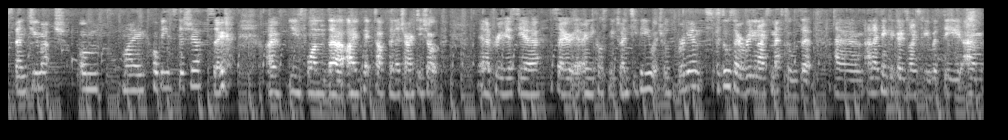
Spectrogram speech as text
spend too much on my hobbies this year. So I've used one that I picked up in a charity shop in a previous year. So it only cost me 20p, which was brilliant. It's also a really nice metal zip. Um, and I think it goes nicely with the um,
